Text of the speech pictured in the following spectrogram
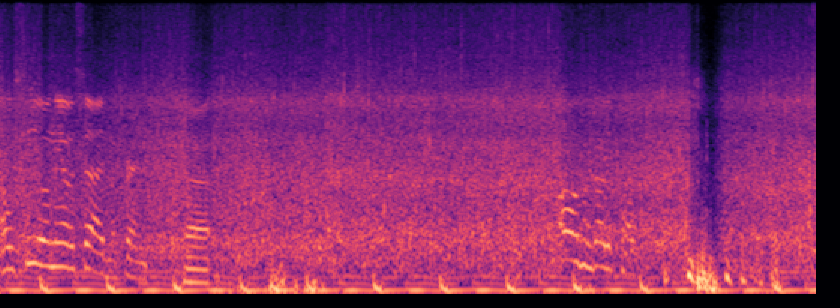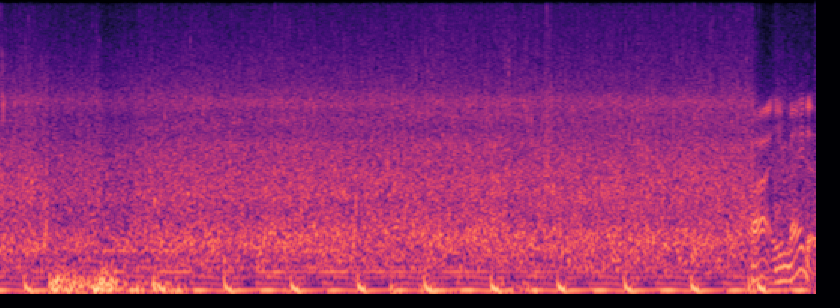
I'll see you on the other side, my friend. Alright. Oh my god, it's Alright, you made it.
